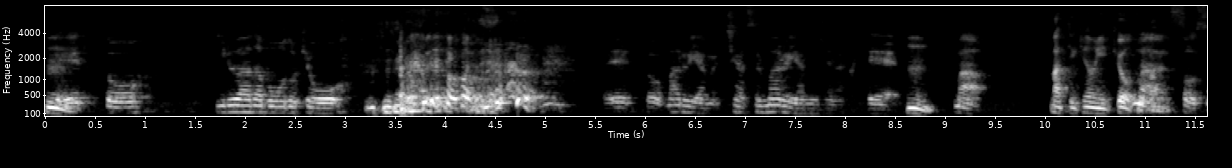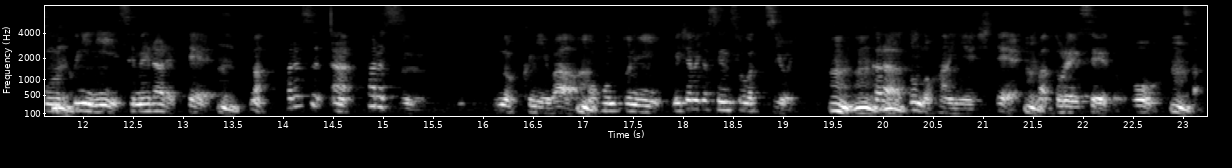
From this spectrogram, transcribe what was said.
うん。えーっと、イルアダボード教。えーっと、マルヤム、違う、それマルヤムじゃなくて、うん。ままあ、敵の異教あ、とかまあ、そう、その国に攻められて、うん。まあ、パルス、あパルスの国は、うんもう本当にめちゃめちゃ戦争が強い。から、どんどん繁栄して、うんまあ、奴隷制度を使っ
